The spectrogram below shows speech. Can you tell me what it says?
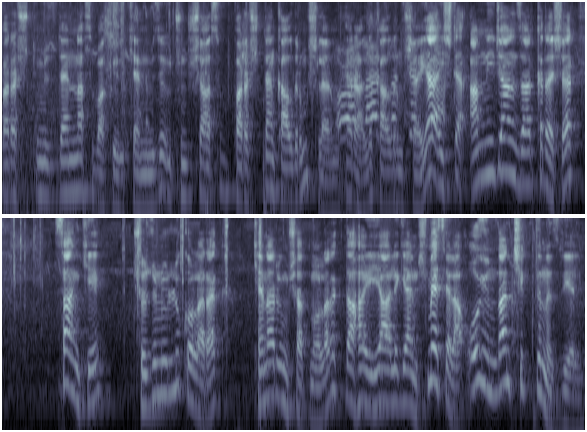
paraşütümüzden nasıl bakıyorduk kendimize? Üçüncü şahsı bu paraşütten kaldırmışlar mı? Herhalde kaldırmışlar. Ya işte anlayacağınız arkadaşlar sanki çözünürlük olarak kenar yumuşatma olarak daha iyi hale gelmiş. Mesela oyundan çıktınız diyelim.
